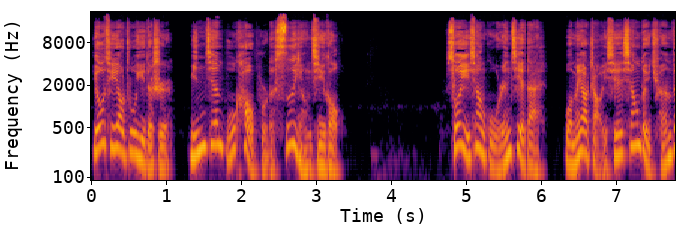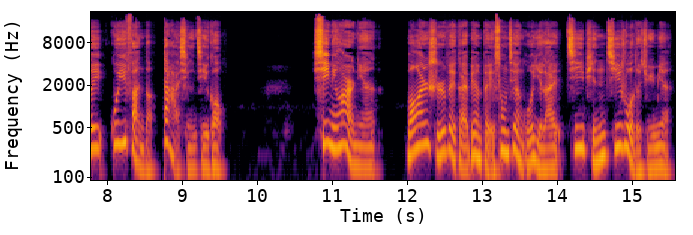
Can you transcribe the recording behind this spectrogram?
尤其要注意的是民间不靠谱的私营机构。所以，向古人借贷，我们要找一些相对权威、规范的大型机构。熙宁二年，王安石为改变北宋建国以来积贫积弱的局面，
